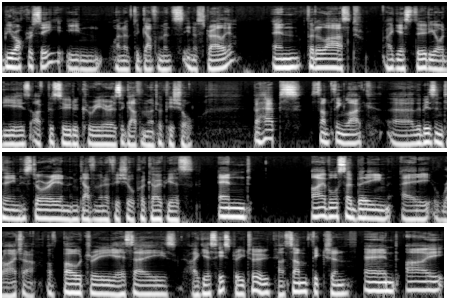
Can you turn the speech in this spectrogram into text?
bureaucracy in one of the governments in Australia. And for the last I guess, 30 odd years, I've pursued a career as a government official. Perhaps something like uh, the Byzantine historian and government official Procopius. And I've also been a writer of poetry, essays, I guess history too, uh, some fiction, and I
